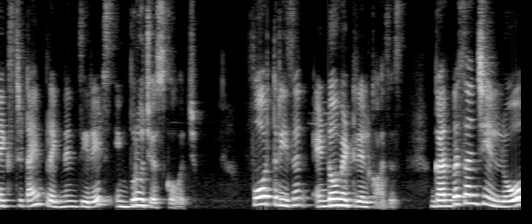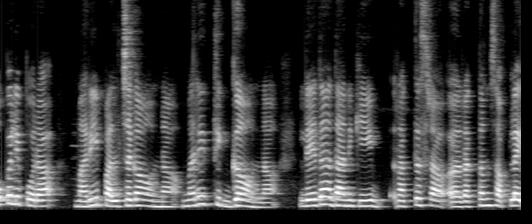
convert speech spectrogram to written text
next time pregnancy rates improve చేసుకోవచ్చు. Fourth reason endometrial causes. గర్భసంచి లోపలి పొర మరీ పల్చగా ఉన్నా మరీ థిక్గా ఉన్నా లేదా దానికి రక్తస్రా రక్తం సప్లై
